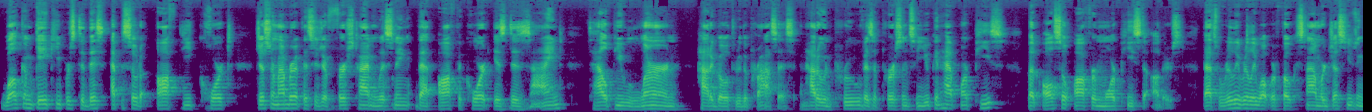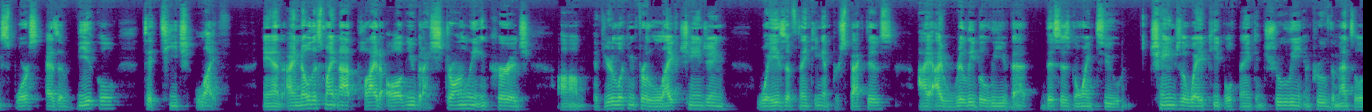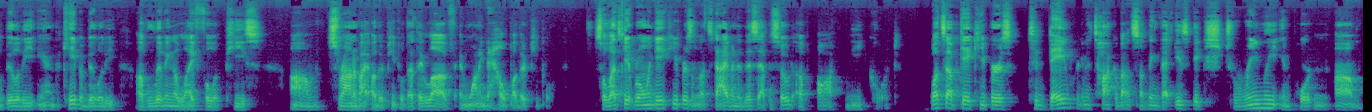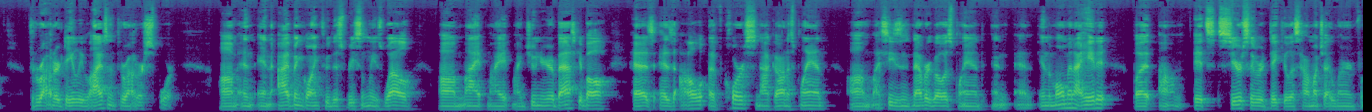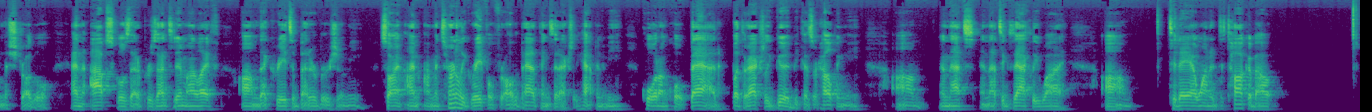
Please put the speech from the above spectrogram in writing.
Welcome gatekeepers to this episode of Off the Court. Just remember if this is your first time listening that Off the Court is designed to help you learn how to go through the process and how to improve as a person so you can have more peace, but also offer more peace to others. That's really, really what we're focused on. We're just using sports as a vehicle to teach life. And I know this might not apply to all of you, but I strongly encourage, um, if you're looking for life changing ways of thinking and perspectives, I, I really believe that this is going to change the way people think and truly improve the mental ability and the capability of living a life full of peace, um, surrounded by other people that they love and wanting to help other people. So let's get rolling, gatekeepers, and let's dive into this episode of Off the Court. What's up, gatekeepers? Today we're going to talk about something that is extremely important um, throughout our daily lives and throughout our sport. Um, and and I've been going through this recently as well. Um, my my my junior year of basketball has has all of course not gone as planned. Um, my seasons never go as planned, and and in the moment I hate it, but um, it's seriously ridiculous how much I learned from the struggle and the obstacles that are presented in my life. Um, that creates a better version of me. So I, I'm I'm eternally grateful for all the bad things that actually happen to me, quote unquote bad, but they're actually good because they're helping me. Um, and that's and that's exactly why um, today I wanted to talk about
